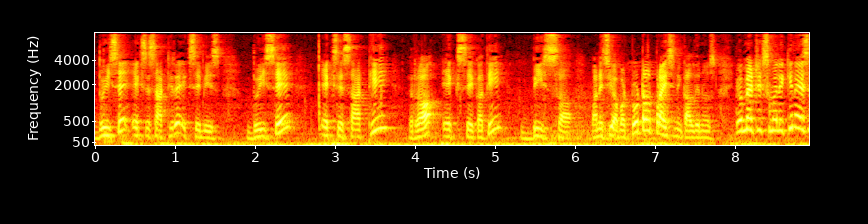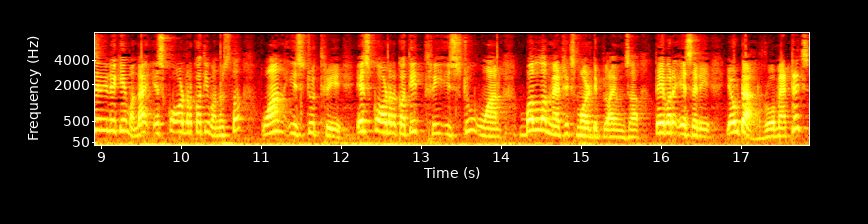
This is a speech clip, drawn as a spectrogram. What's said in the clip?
दुई सय एक सय साठी र एक सय बिस दुई सय एक सय साठी र एक सय कति? बिस। छ भनेपछि अब टोटल प्राइस निकालिदिनुहोस्। यो म्याट्रिक्स मैले किन यसरी लेखेँ भन्दा यसको अर्डर कति भन्नुहोस् त? वान इज टू थ्री यसको अर्डर कति? थ्री इज टू वान बल्ल म्याट्रिक्स मल्टिप्लाई हुन्छ। त्यही भएर यसरी एउटा रो म्याट्रिक्स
